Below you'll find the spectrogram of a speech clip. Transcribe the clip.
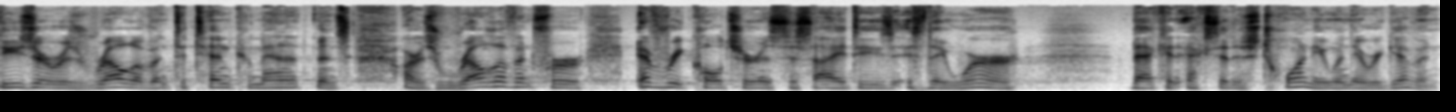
These are as relevant, the Ten Commandments are as relevant for every culture and societies as they were back in Exodus 20 when they were given.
